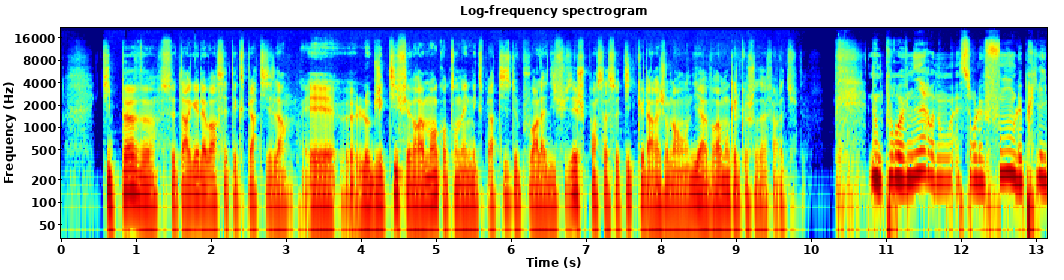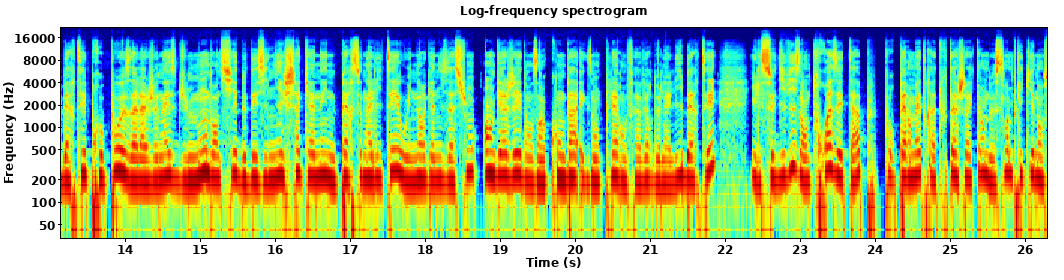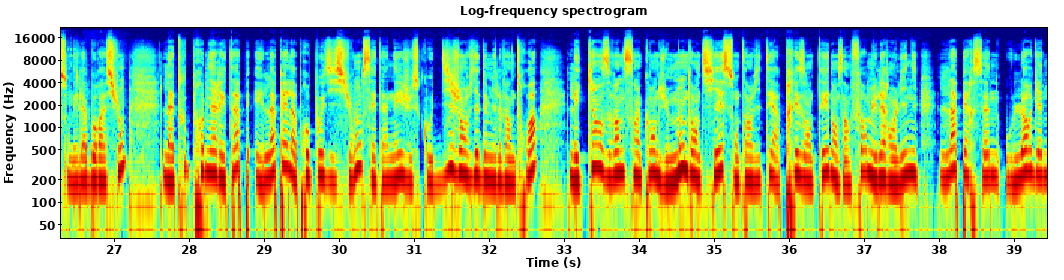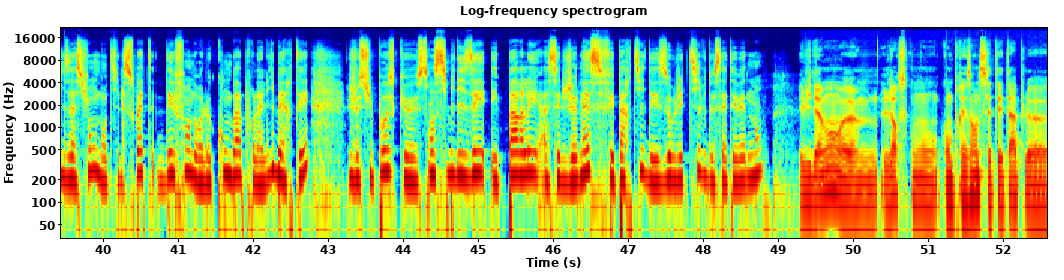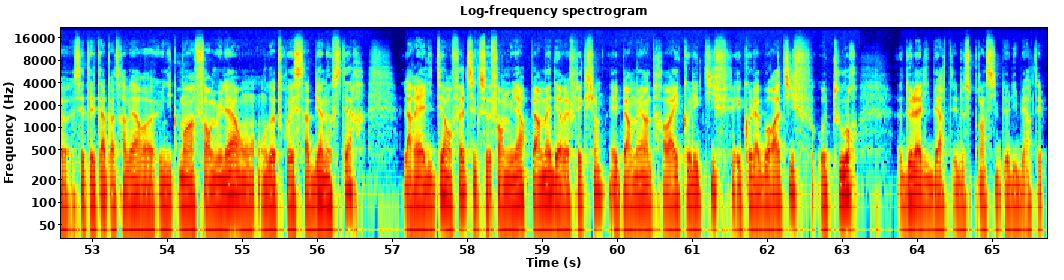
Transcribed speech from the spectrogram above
qui peuvent se targuer d'avoir cette expertise-là. Et l'objectif est vraiment, quand on a une expertise, de pouvoir la diffuser. Je pense à ce titre que la région Normandie a vraiment quelque chose à faire là-dessus. Donc pour revenir sur le fond, le prix Liberté propose à la jeunesse du monde entier de désigner chaque année une personnalité ou une organisation engagée dans un combat exemplaire en faveur de la liberté. Il se divise en trois étapes pour permettre à tout à chacun de s'impliquer dans son élaboration. La toute première étape est l'appel à proposition. Cette année jusqu'au 10 janvier 2023, les 15-25 ans du monde entier sont invités à présenter dans un formulaire en ligne la personne ou l'organisation dont ils souhaitent défendre le combat pour la liberté. Je suppose que sensibiliser et parler à cette jeunesse fait partie des objectifs de cet événement? Évidemment, euh, lorsqu'on présente cette étape, cette étape à travers euh, uniquement un formulaire, on, doit trouver ça bien austère. La réalité, en fait, c'est que ce formulaire permet des réflexions et permet un travail collectif et collaboratif autour de la liberté, de ce principe de liberté.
